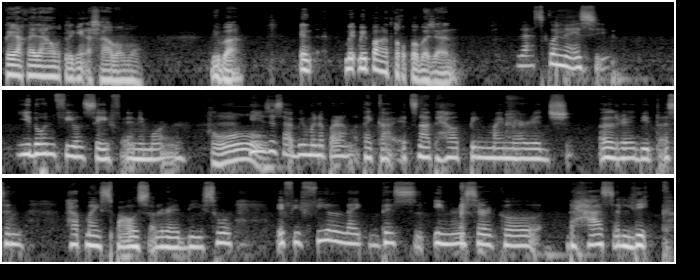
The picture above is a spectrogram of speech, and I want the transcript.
Kaya kailangan mo talaga yung asawa mo. Di ba? And may, may pangatlo ka pa ba dyan? Last ko na is, you don't feel safe anymore. Oh. Yun yung sasabi mo na parang, teka, it's not helping my marriage already. It doesn't help my spouse already. So, if you feel like this inner circle that has a leak,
